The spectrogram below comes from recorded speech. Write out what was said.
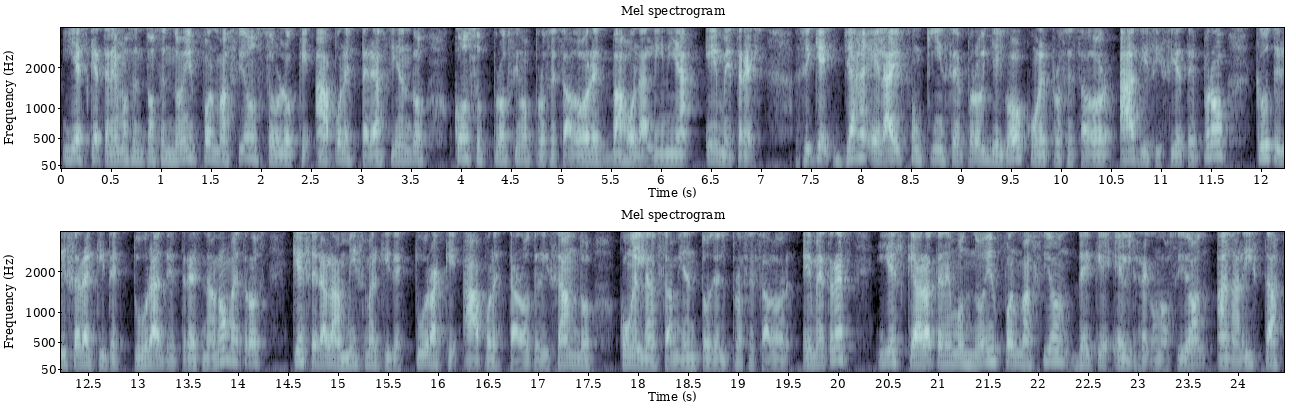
Y es que tenemos entonces nueva información sobre lo que Apple estaría haciendo con sus próximos procesadores bajo la línea M3. Así que ya el iPhone 15 Pro llegó con el procesador A17 Pro que utiliza la arquitectura de 3 nanómetros, que será la misma arquitectura que Apple estará utilizando con el lanzamiento del procesador M3. Y es que ahora tenemos nueva información de que el reconocido analista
